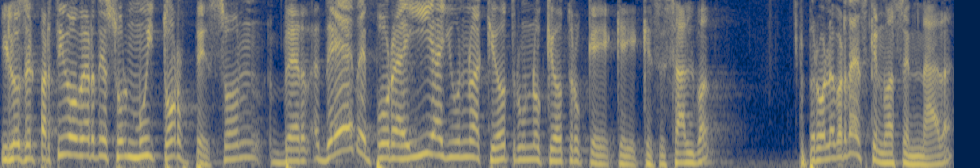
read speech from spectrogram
Y los del Partido Verde son muy torpes, son, debe, por ahí hay uno que otro, uno que otro que, que, se salva. Pero la verdad es que no hacen nada,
